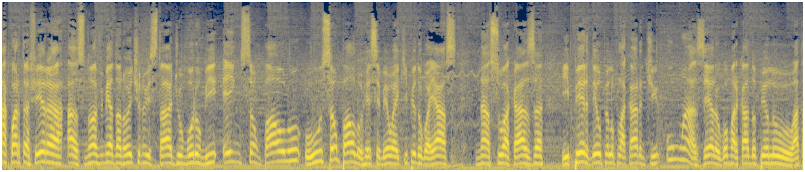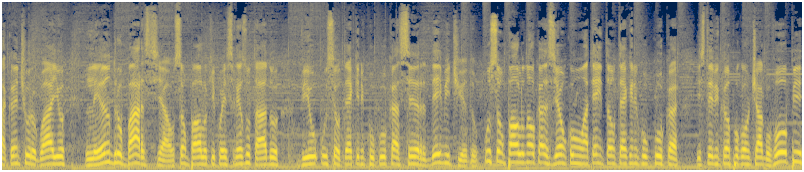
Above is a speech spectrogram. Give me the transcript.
Na quarta-feira, às nove e meia da noite, no estádio Morumbi, em São Paulo, o São Paulo recebeu a equipe do Goiás na sua casa e perdeu pelo placar de 1 a 0, gol marcado pelo atacante uruguaio Leandro Bárcia. O São Paulo que com esse resultado viu o seu técnico Cuca ser demitido. O São Paulo, na ocasião, com até então técnico Cuca, esteve em campo com Thiago Volpe,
